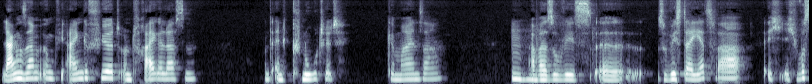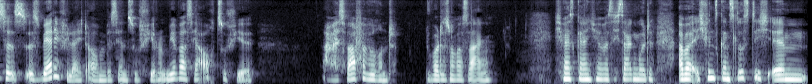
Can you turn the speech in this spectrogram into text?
langsam irgendwie eingeführt und freigelassen und entknotet gemeinsam. Mhm. Aber so wie es äh, so wie es da jetzt war, ich, ich wusste, es, es wäre vielleicht auch ein bisschen zu viel und mir war es ja auch zu viel. Aber es war verwirrend. Du wolltest noch was sagen. Ich weiß gar nicht mehr, was ich sagen wollte. Aber ich finde es ganz lustig, ähm,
